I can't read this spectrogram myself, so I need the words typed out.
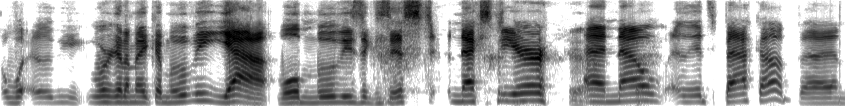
we're gonna make a movie yeah well, movies exist next year Yeah. and now it's back up and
